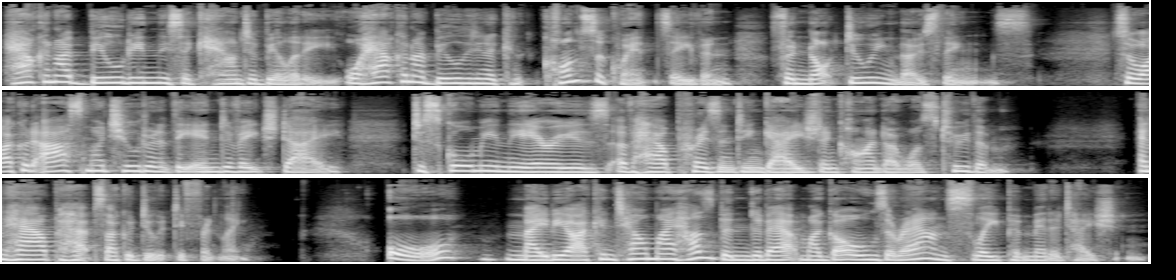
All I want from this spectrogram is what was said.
How can I build in this accountability? Or how can I build in a consequence even for not doing those things? So I could ask my children at the end of each day to score me in the areas of how present, engaged, and kind I was to them, and how perhaps I could do it differently. Or maybe I can tell my husband about my goals around sleep and meditation.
